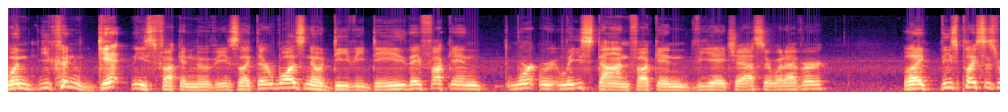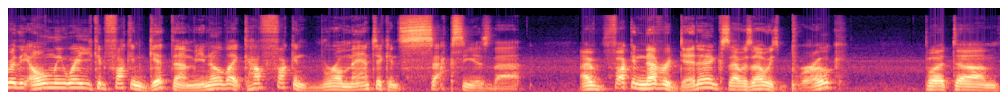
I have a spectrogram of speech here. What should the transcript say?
when you couldn't get these fucking movies, like there was no DVD. They fucking weren't released on fucking VHS or whatever. Like these places were the only way you could fucking get them, you know? Like how fucking romantic and sexy is that? I fucking never did it cuz I was always broke. But um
